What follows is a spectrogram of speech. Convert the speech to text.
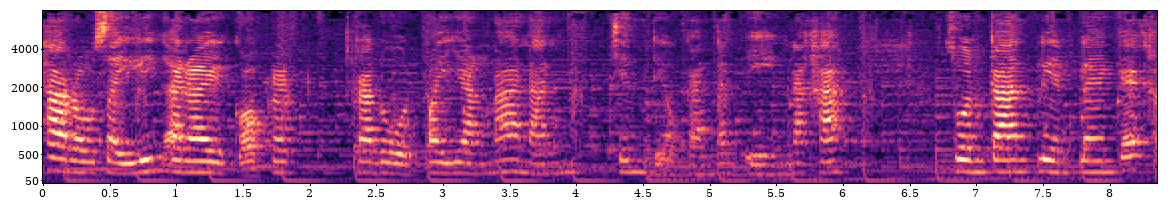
ถ้าเราใส่ลิงก์อะไรก็กระกระโดดไปยังหน้านั้น เช่นเดียวกันนั่นเองนะคะ ส่วนการเปลี่ยนแปลงแก้ไข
